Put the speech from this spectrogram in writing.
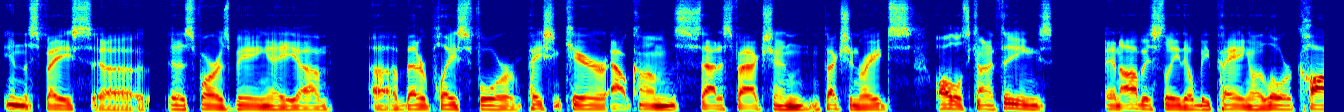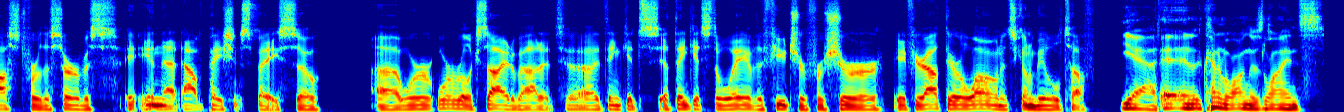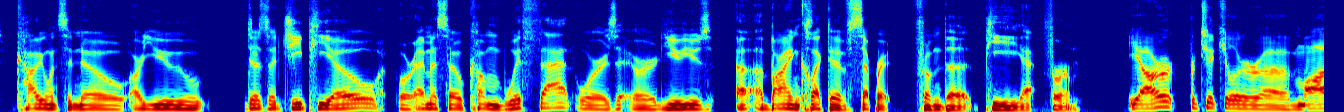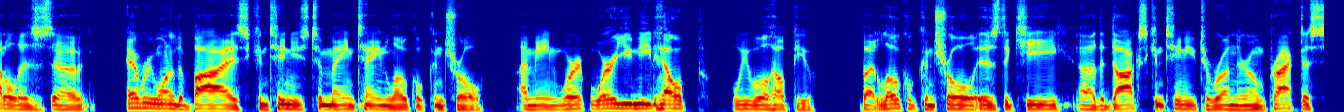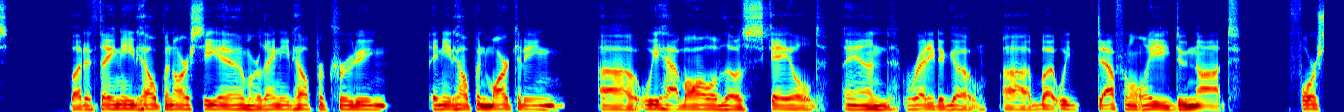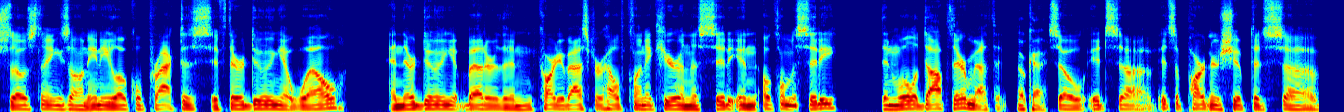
in the space uh, as far as being a um, a better place for patient care, outcomes, satisfaction, infection rates, all those kind of things. And obviously, they'll be paying a lower cost for the service in that outpatient space. So uh, we're we're real excited about it. Uh, I think it's I think it's the way of the future for sure. If you're out there alone, it's going to be a little tough. Yeah, and kind of along those lines, Kavi wants to know: Are you does a GPO or MSO come with that, or is it, or do you use a, a buying collective separate from the PE firm? Yeah, our particular uh, model is uh, every one of the buys continues to maintain local control. I mean, where where you need help, we will help you. But local control is the key. Uh, the docs continue to run their own practice, but if they need help in RCM or they need help recruiting, they need help in marketing, uh, we have all of those scaled and ready to go. Uh, but we definitely do not force those things on any local practice. If they're doing it well and they're doing it better than cardiovascular health clinic here in the city in Oklahoma City, then we'll adopt their method. Okay. So it's uh, it's a partnership that's uh,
